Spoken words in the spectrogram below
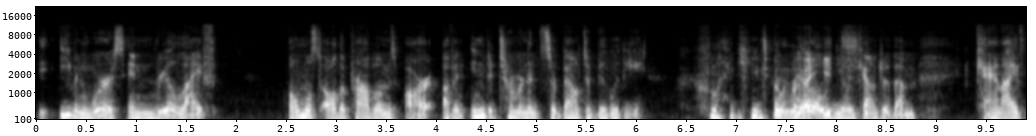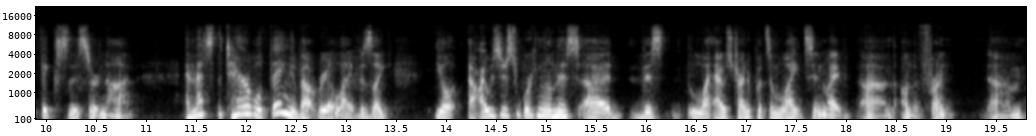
even worse, in real life, almost all the problems are of an indeterminate surmountability. like you don't right. know when you encounter them, can I fix this or not? And that's the terrible thing about real life is like, you'll, I was just working on this, uh, this, I was trying to put some lights in my, uh, on the front, um,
